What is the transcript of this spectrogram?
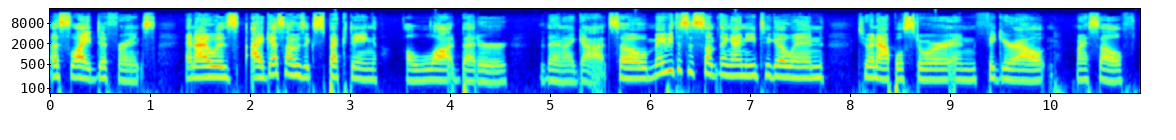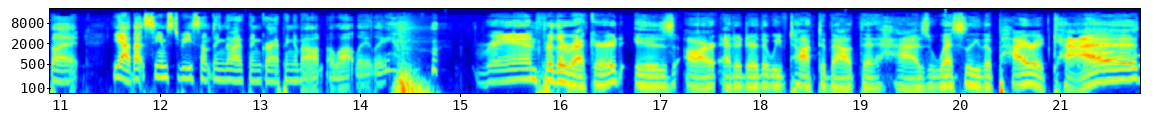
a slight difference and I was I guess I was expecting a lot better than I got. So maybe this is something I need to go in to an Apple store and figure out myself, but yeah, that seems to be something that I've been griping about a lot lately. Rand, for the record, is our editor that we've talked about that has Wesley the Pirate Cat.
